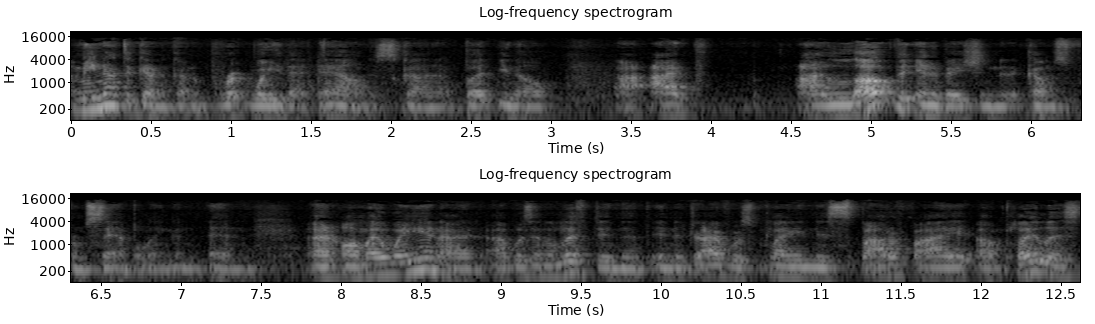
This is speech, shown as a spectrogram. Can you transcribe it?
I mean, not to kind of kind of weigh that down. It's kind of, but you know, I, I I love the innovation that comes from sampling, and and, and on my way in, I, I was in a lift, and the and the driver was playing this Spotify uh, playlist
